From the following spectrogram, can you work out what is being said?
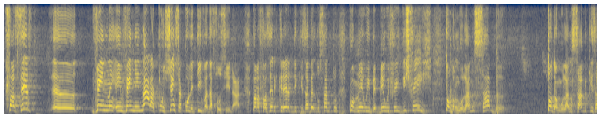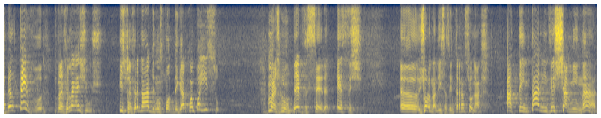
fazer, uh, envenenar a consciência coletiva da sociedade, para fazer crer de que Isabel dos Santos comeu e bebeu e fez desfez. Todo angolano sabe. Todo angolano sabe que Isabel teve privilégios. Isso é verdade, não se pode negar quanto a isso. Mas não deve ser esses uh, jornalistas internacionais a tentarem vexaminar,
